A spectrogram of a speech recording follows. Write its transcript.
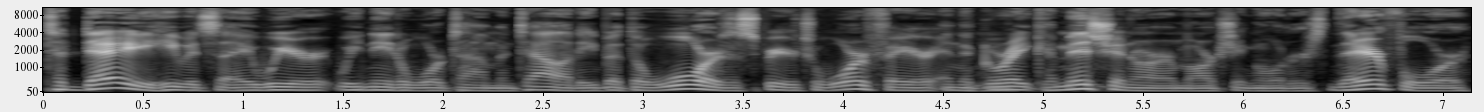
Today he would say we're we need a wartime mentality, but the war is a spiritual warfare and the mm-hmm. Great Commission are our marching orders. Therefore,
